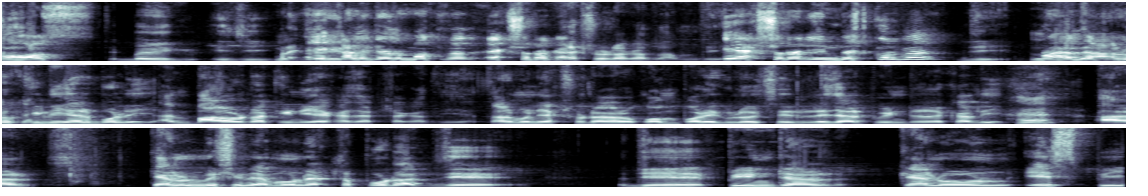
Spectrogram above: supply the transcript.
সহজ। ভেরি ইজি মানে এই কালিটার মাত্র একশো টাকা। একশো টাকা দাম জি একশো টাকা ইনভেস্ট করবে? জি। নয় হাজার আরও ক্লিয়ার বলি আমি বারোটা কিনি এক হাজার টাকা দিয়ে। তার মানে একশো টাকারও কম পড়ে। এগুলো হচ্ছে লেজার প্রিন্টারের কালি। হ্যাঁ। আর ক্যানন মেশিন এমন একটা প্রোডাক্ট যে যে printer Canon S P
